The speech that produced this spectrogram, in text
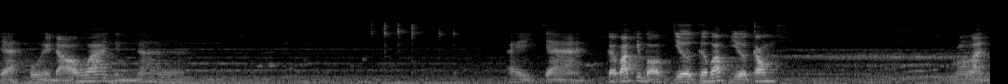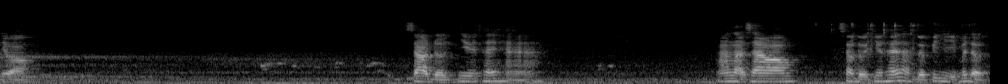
Chà khu này đỏ quá nhìn nó. Ây cha cơ bắp chứ bộ vừa cơ bắp vừa công ngon lành chứ bộ. Sao được như thế hả? À, là sao không? Sao được như thế là được cái gì mới được?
